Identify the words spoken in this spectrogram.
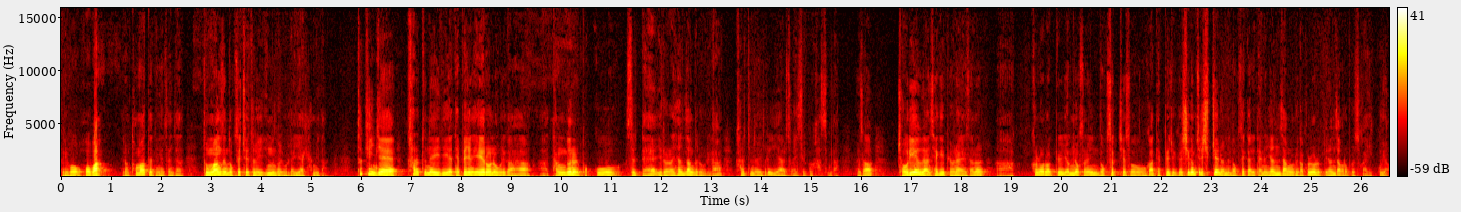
그리고 호박, 이런 토마토 등에서 이제 등황색 녹색초에 들어있는 걸 우리가 이야기합니다. 특히 이제 카로티노이드의 대표적인 예로는 우리가 당근을 볶았을 때 일어나는 현상들을 우리가 카로티노이드로 이해할 수가 있을 것 같습니다. 그래서 조리에 의한 색의 변화에서는 클로로필 엽록소는 녹색 채소가 대표적이고 시금치를 쉽게 넣으면 녹색깔이 되는 현상을 우리가 클로로필 현상으로 볼 수가 있고요.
